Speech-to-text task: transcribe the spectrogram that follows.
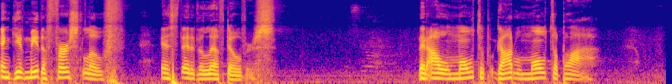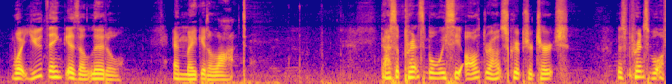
and give me the first loaf instead of the leftovers, then I will multiply, God will multiply what you think is a little and make it a lot. That's a principle we see all throughout Scripture, church. This principle of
